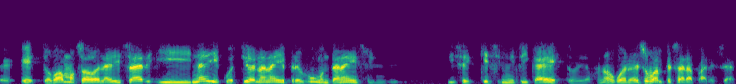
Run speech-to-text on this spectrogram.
eh, esto, vamos a dolarizar y nadie cuestiona, nadie pregunta, nadie dice qué significa esto, digamos, ¿no? Bueno, eso va a empezar a aparecer.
